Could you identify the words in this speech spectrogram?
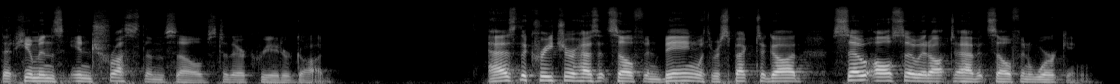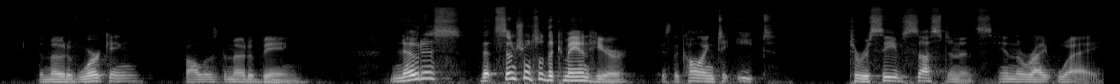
that humans entrust themselves to their Creator God. As the creature has itself in being with respect to God, so also it ought to have itself in working. The mode of working follows the mode of being. Notice that central to the command here is the calling to eat, to receive sustenance in the right way.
